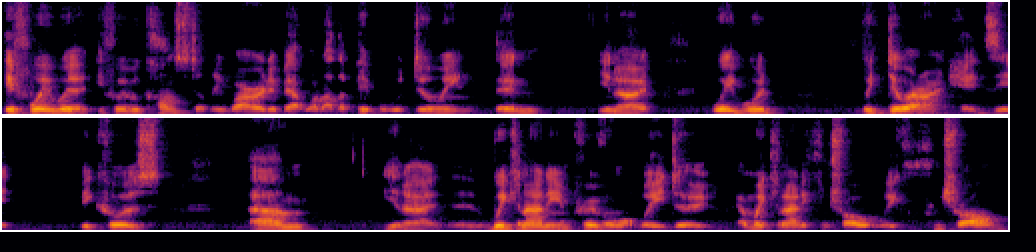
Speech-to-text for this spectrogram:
if we were if we were constantly worried about what other people were doing, then you know we would we'd do our own heads in because um, you know we can only improve on what we do, and we can only control what we can control.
